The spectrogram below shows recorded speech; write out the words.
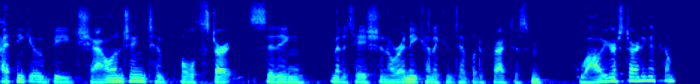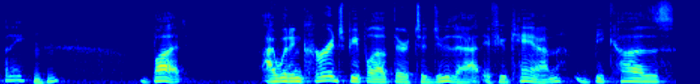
I think it would be challenging to both start sitting meditation or any kind of contemplative practice hmm. while you're starting a company. Mm-hmm. But I would encourage people out there to do that if you can, because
